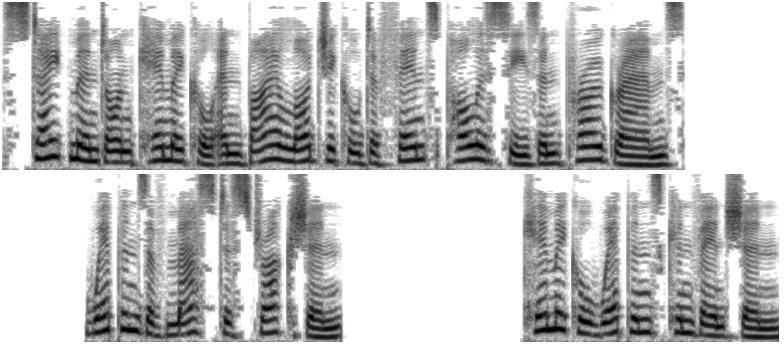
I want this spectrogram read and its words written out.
Statement on Chemical and Biological Defense Policies and Programs Weapons of Mass Destruction Chemical Weapons Convention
